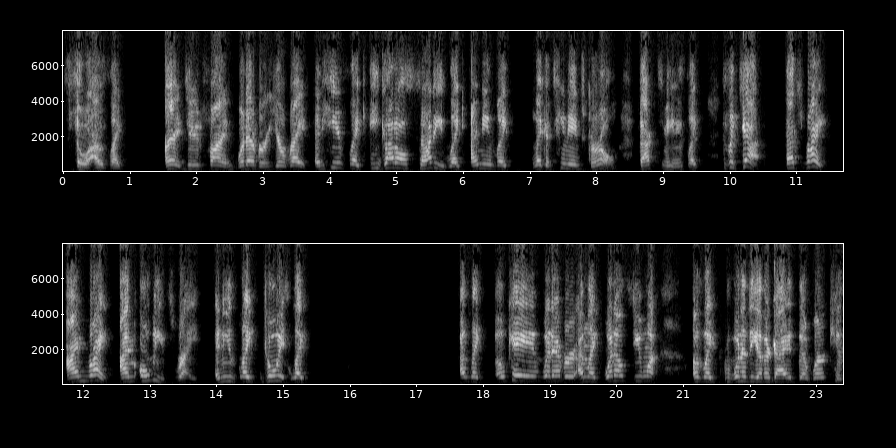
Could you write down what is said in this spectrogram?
So I was like, all right, dude, fine, whatever, you're right. And he's like, he got all snotty, like, I mean, like, like a teenage girl back to me. And he's like, he's like, yeah, that's right. I'm right. I'm always right. And he's like going like I was like, okay, whatever. I'm like, what else do you want? I was like, one of the other guys at work, his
